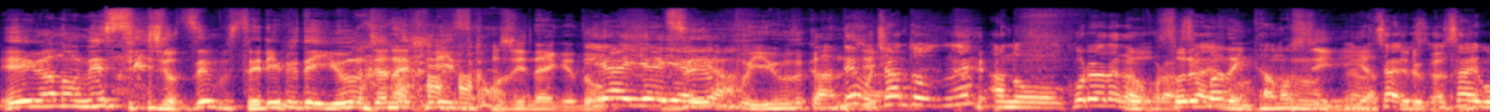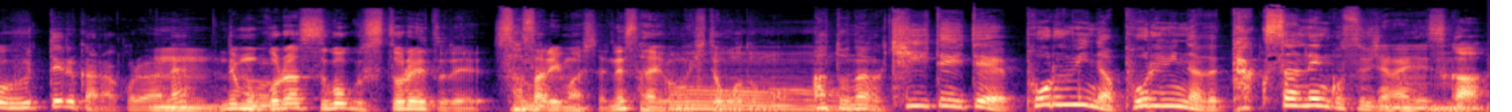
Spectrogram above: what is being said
映画のメッセージを全部セリフで言うんじゃないシリーズかもしれないけどいやいやいやいや。全部言う感じ。でもちゃんとねあのこれはだからそれまでに楽しいうん。やってるからね。最後振ってるからこれはね、うん。でもこれはすごくストレートで刺さりましたね、最後の一言も。あとなんか聞いていてポール・ウィンナーポール・ウィンナーでたくさん連呼するじゃないですか、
